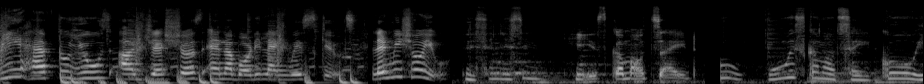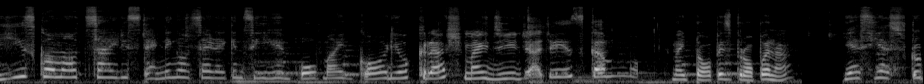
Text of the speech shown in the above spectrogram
we have to use our gestures and our body language skills. Let me show you. Listen, listen. He's come outside. Ooh. Who has come outside? Go, he's come outside. He's standing outside. I can see him. Oh my god, your crush, my Jijaji has come. My top is proper, na? Yes, yes, to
